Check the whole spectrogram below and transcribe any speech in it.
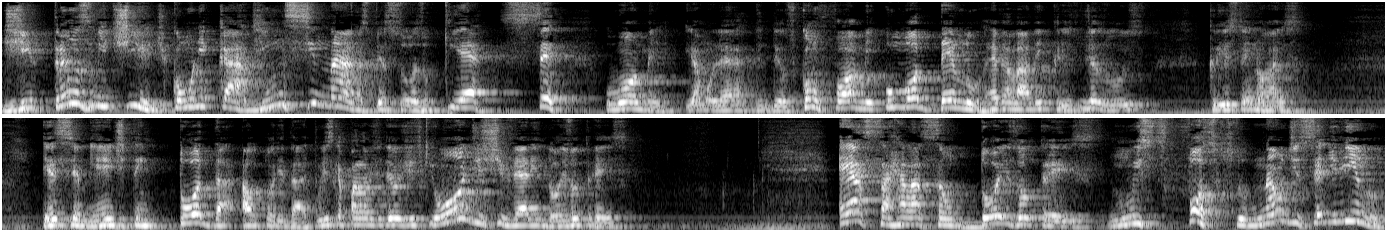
de transmitir, de comunicar, de ensinar às pessoas o que é ser o homem e a mulher de Deus, conforme o modelo revelado em Cristo Jesus, Cristo em nós. Esse ambiente tem toda a autoridade. Por isso que a palavra de Deus diz que onde estiverem dois ou três, essa relação dois ou três, no esforço não de ser divino,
